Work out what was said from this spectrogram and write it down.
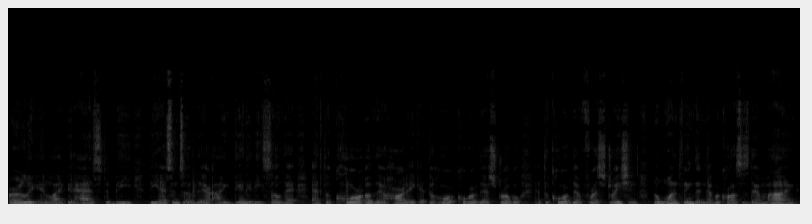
early in life. It has to be the essence of their identity so that at the core of their heartache, at the core of their struggle, at the core of their frustration, the one thing that never crosses their mind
